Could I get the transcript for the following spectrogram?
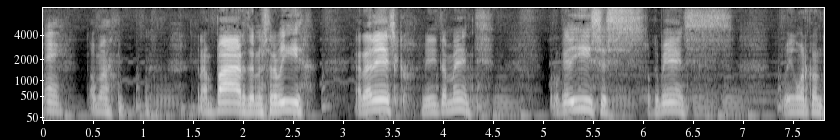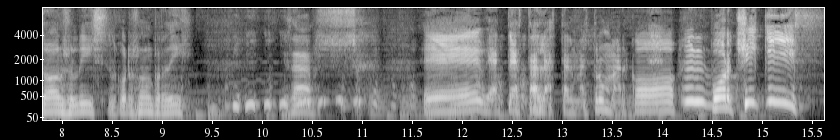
Eh. toma gran parte de nuestra vida. Agradezco infinitamente lo que dices, lo que piensas. Amigo Marco Antonio Solís, el corazón para ti. Quizás. Eh, fíjate, hasta, hasta el maestro Marco. Por chiquis.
